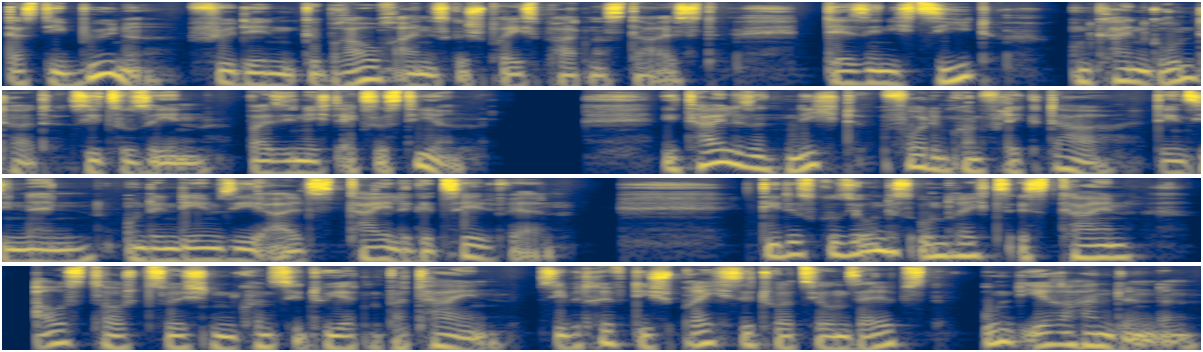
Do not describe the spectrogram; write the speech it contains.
dass die Bühne für den Gebrauch eines Gesprächspartners da ist, der sie nicht sieht und keinen Grund hat, sie zu sehen, weil sie nicht existieren. Die Teile sind nicht vor dem Konflikt da, den sie nennen und in dem sie als Teile gezählt werden. Die Diskussion des Unrechts ist kein Austausch zwischen konstituierten Parteien. Sie betrifft die Sprechsituation selbst und ihre Handelnden.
